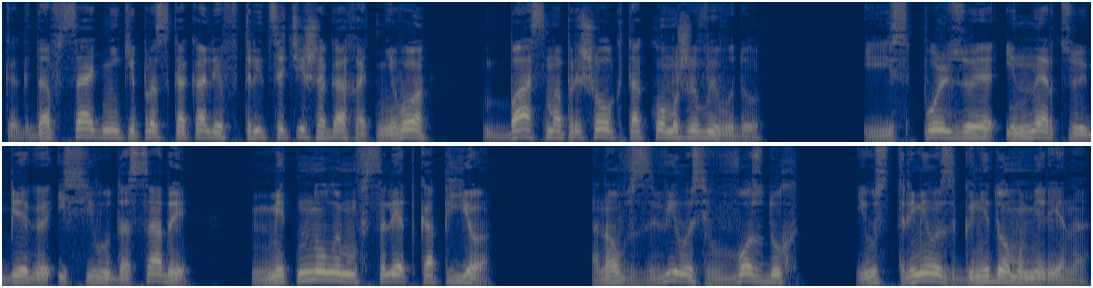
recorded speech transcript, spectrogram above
Когда всадники проскакали в тридцати шагах от него, Басма пришел к такому же выводу и, используя инерцию бега и силу досады, метнул им вслед копье. Оно взвилось в воздух и устремилось к гнедому Мирена.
